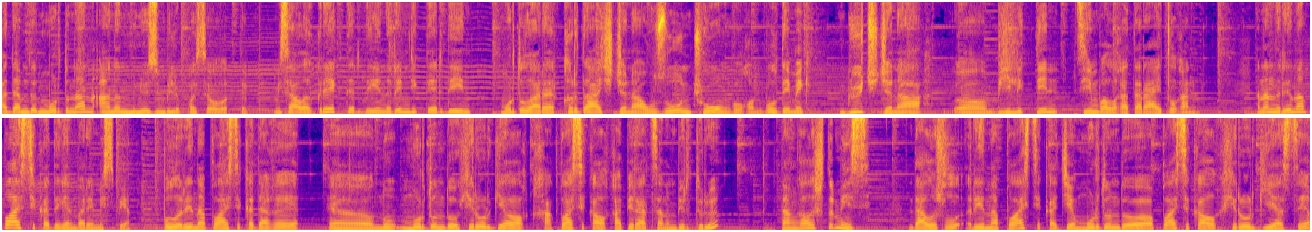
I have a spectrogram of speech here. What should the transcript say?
адамдын мурдунан анын мүнөзүн билип койсо болот деп. Мисалы гректердин римдиктердин мурдулары кырдач жана узун чоң болгон. Бул демек күч жана э, бийликтин символу катары айтылган. Анан ринопластика деген бар эмеспи? Бул ринопластика дагы мурдунду хирургиялык пластикалык операциянын бир түрү. Таң калыштуу эмес. Дал ушул ринопластика же мурдунду пластикалык хирургиясы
